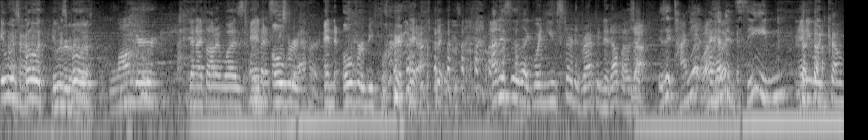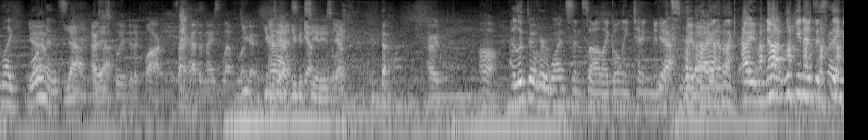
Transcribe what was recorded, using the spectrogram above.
it was both. It was both longer than I thought it was, and over and over before I thought it was. Honestly, like when you started wrapping it up, I was Yeah. like, "Is it time yet?" what? I haven't seen anyone come like warn us. yeah, I was yeah. just glued to the clock because I had a nice left look You, at you did. You could Yeah. see it easily. Yeah. I would. Oh, I looked over once and saw like only ten minutes went by, and I'm like, "I'm not looking at this thing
